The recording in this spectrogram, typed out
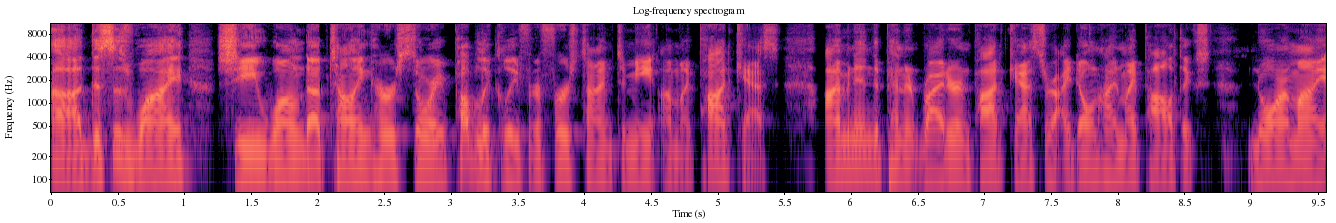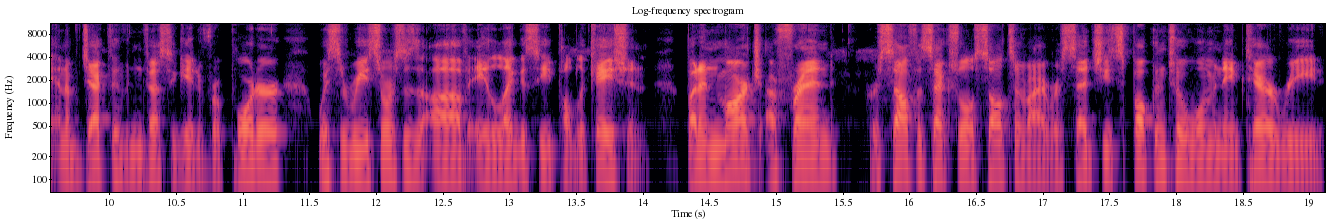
Uh, this is why she wound up telling her story publicly for the first time to me on my podcast. I'm an independent writer and podcaster. I don't hide my politics, nor am I an objective investigative reporter with the resources of a legacy publication. But in March, a friend, herself a sexual assault survivor, said she'd spoken to a woman named Tara Reade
